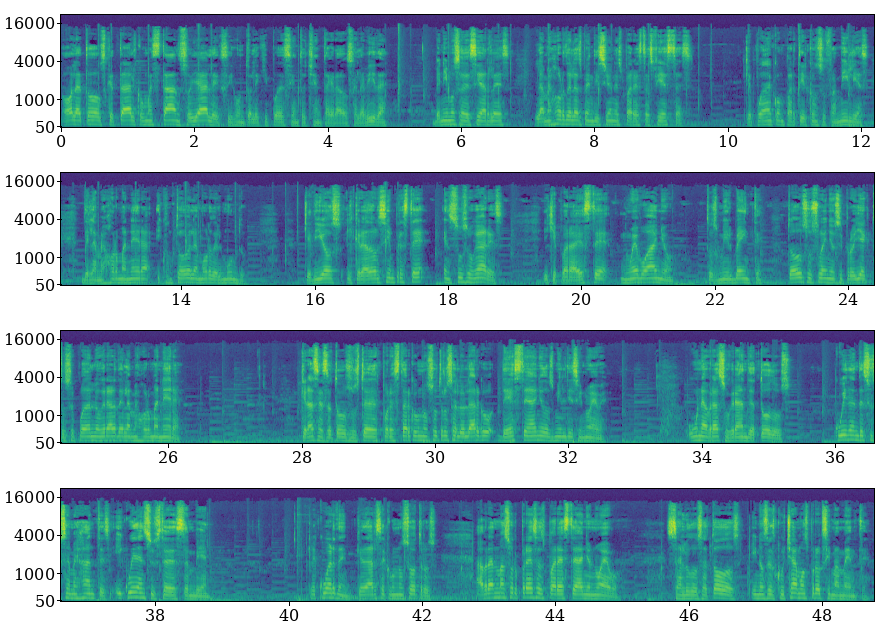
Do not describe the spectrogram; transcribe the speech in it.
Hola a todos, ¿qué tal? ¿Cómo están? Soy Alex y junto al equipo de 180 grados a la vida, venimos a desearles la mejor de las bendiciones para estas fiestas, que puedan compartir con sus familias de la mejor manera y con todo el amor del mundo, que Dios, el Creador, siempre esté en sus hogares y que para este nuevo año 2020 todos sus sueños y proyectos se puedan lograr de la mejor manera Gracias a todos ustedes por estar con nosotros a lo largo de este año 2019. Un abrazo grande a todos. Cuiden de sus semejantes y cuídense ustedes también. Recuerden quedarse con nosotros. Habrán más sorpresas para este año nuevo. Saludos a todos y nos escuchamos próximamente.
